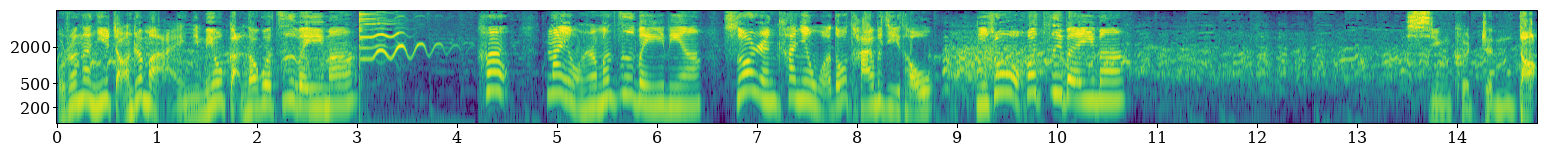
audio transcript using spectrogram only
我说：“那你长这么矮，你没有感到过自卑吗？”哼，那有什么自卑的呀？所有人看见我都抬不起头，你说我会自卑吗？心可真大。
